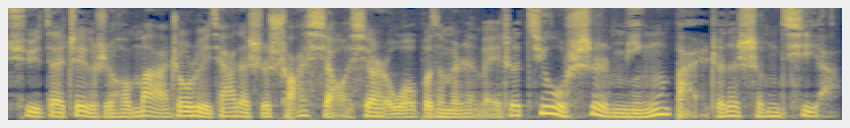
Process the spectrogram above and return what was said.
去在这个时候骂周瑞家的是耍小性儿，我不这么认为，这就是明摆着的生气啊。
